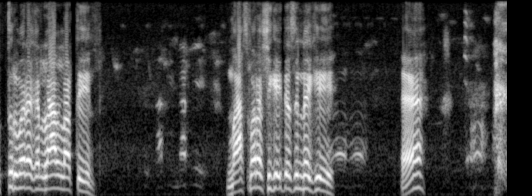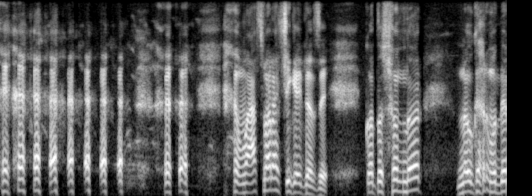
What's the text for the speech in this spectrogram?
উত্তর মারা লাল নাতিন। মাছ মারা শিখাইতেছেন নাকি? হ্যাঁ? মাছ মারা শিখাইতেছে। কত সুন্দর নৌকার মধ্যে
